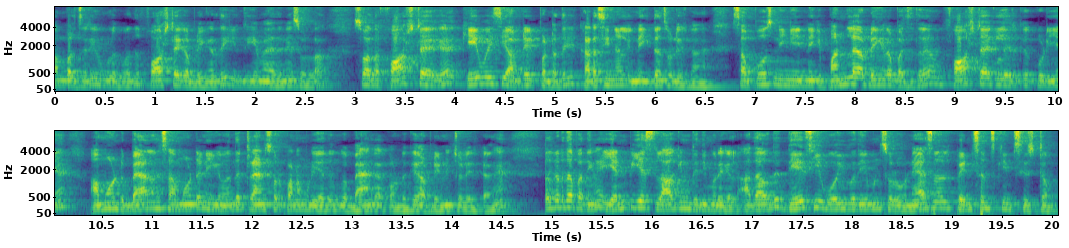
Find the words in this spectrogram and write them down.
கம்பல்சரி உங்களுக்கு வந்து ஃபாஸ்டேக் அப்படிங்கிறது இன்றியமையாதுன்னே சொல்லலாம். ஸோ அந்த ஃபாஸ்டேகை கேஒய்சி அப்டேட் பண்ணுறதுக்கு கடைசி நாள் இன்றைக்கி தான் சொல்லியிருக்காங்க. சப்போஸ் நீங்கள் இன்றைக்கி பண்ணல அப்படிங்கிற பட்சத்தில் ஃபாஸ்டேக்கில் இருக்கக்கூடிய அமௌண்ட் பேலன்ஸ் அமௌண்ட்டை நீங்கள் வந்து ட்ரான்ஸ்ஃபர் பண்ண முடியாது உங்கள் பேங்க் அக்கௌண்ட்டுக்கு அப்படின்னு சொல்லியிருக்காங்க. அதுக்கடுத்து பார்த்தீங்கன்னா என்பிஎஸ் லாகின் விதிமுறைகள் அதாவது தேசிய ஓய்வூதியம்னு சொல்லுவோம் national pension scheme system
